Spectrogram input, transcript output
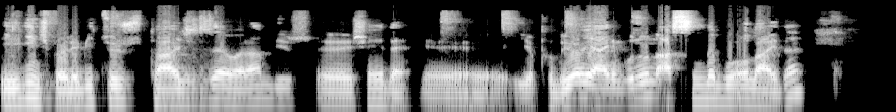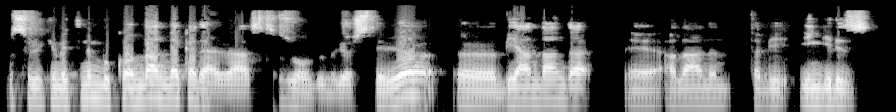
ilginç böyle bir tür tacize varan bir e, şey de e, yapılıyor. Yani bunun aslında bu olayda Mısır hükümetinin bu konudan ne kadar rahatsız olduğunu gösteriyor. E, bir yandan da e, Ala'nın tabii İngiliz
